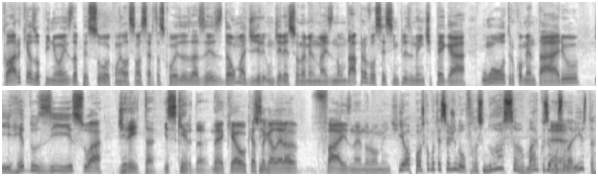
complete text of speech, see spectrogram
claro que as opiniões da pessoa com relação a certas coisas às vezes dão uma, um direcionamento, mas não dá para você simplesmente pegar um ou outro comentário e reduzir isso a direita, esquerda, né, que é o que essa Sim. galera faz, né, normalmente. E eu aposto que aconteceu de novo. Falar assim, nossa, o Marcos é, é. bolsonarista?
